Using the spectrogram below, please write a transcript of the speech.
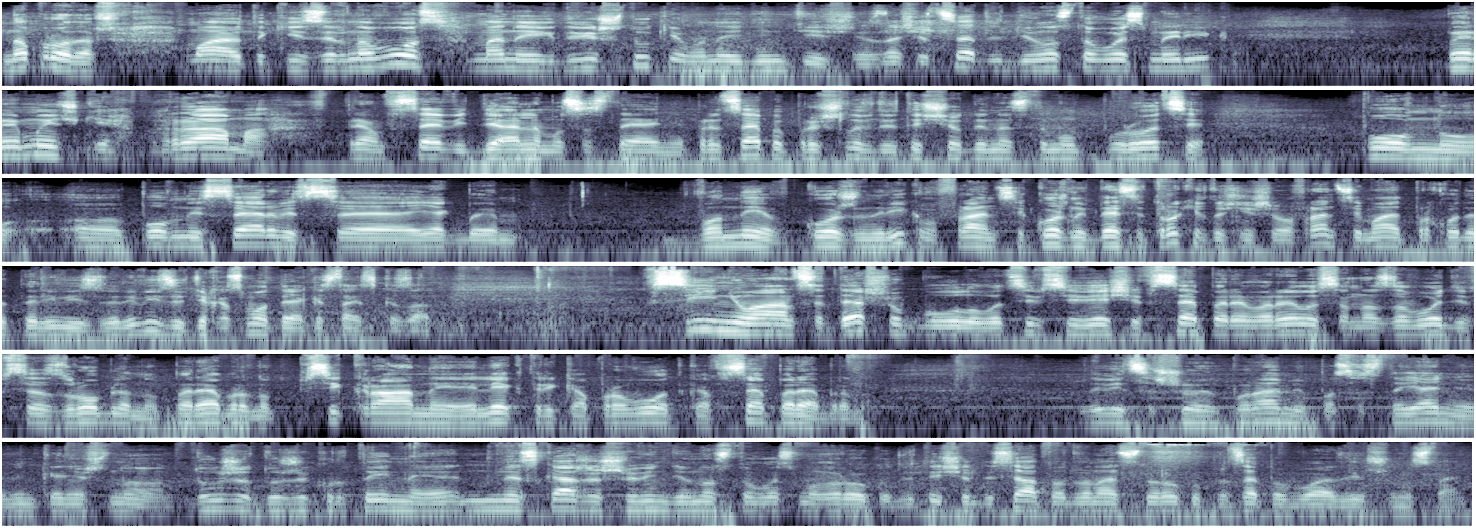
На продаж маю такий зерновоз, в мене їх дві штуки, вони ідентичні. Значить, це 98 рік. Перемички, рама, прям все в ідеальному стані. Прицепи пройшли в 2011 році повну, повний сервіс. Це якби вони кожен рік во Франції, кожних 10 років, точніше, во Франції мають проходити ревізію. Ревізію, техосмотр, якось так сказати. Всі нюанси, де що було, оці всі речі, все переварилося на заводі, все зроблено, перебрано, всі крани, електрика, проводка, все перебрано. Дивіться, що він по рамі, по состоянню, він, звісно, дуже-дуже крутий. Не, не скаже, що він 98-го року. 2010-2012 року прицепи бувають в іншому стані.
